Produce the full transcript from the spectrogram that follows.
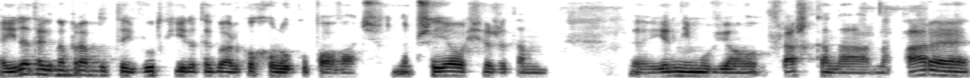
a ile tak naprawdę tej wódki, ile tego alkoholu kupować? No, przyjęło się, że tam e, jedni mówią flaszka na, na parę,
